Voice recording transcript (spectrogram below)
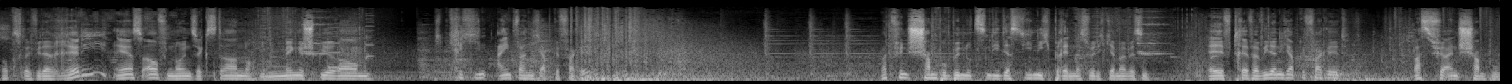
Ups, gleich wieder ready. Er ist auf 9,6 dran. Noch eine Menge Spielraum. Ich kriege ihn einfach nicht abgefackelt. Was für ein Shampoo benutzen die, dass die nicht brennen? Das würde ich gerne mal wissen. Elf Treffer wieder nicht abgefackelt. Was für ein Shampoo.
